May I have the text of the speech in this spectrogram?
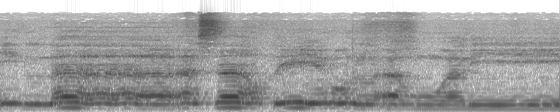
إلا أساطير الأولين.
